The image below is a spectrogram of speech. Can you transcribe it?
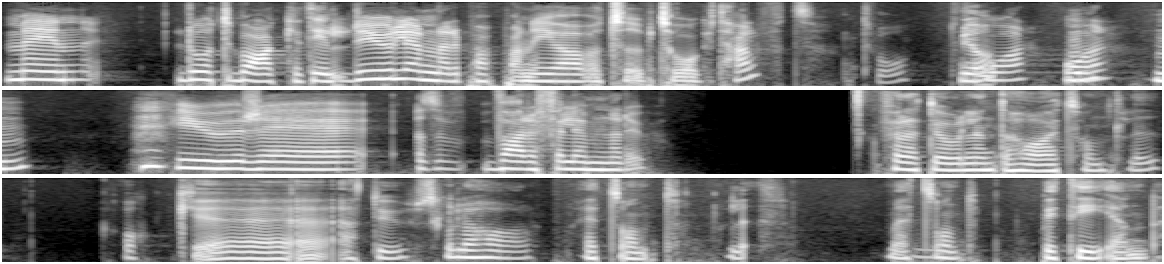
Men då tillbaka till, du lämnade pappa när jag var typ två och ett halvt Två. två Ja. år. Mm. år. Mm. Hur, eh, alltså, varför lämnade du? För att jag vill inte ha ett sånt liv. Och eh, att du skulle ha ett sånt liv. Med ett Mm. sånt beteende.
